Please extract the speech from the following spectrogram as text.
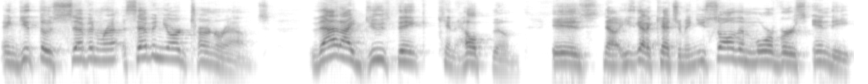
and get those seven seven yard turnarounds. That I do think can help them is now he's got to catch him. And you saw them more versus Indy.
